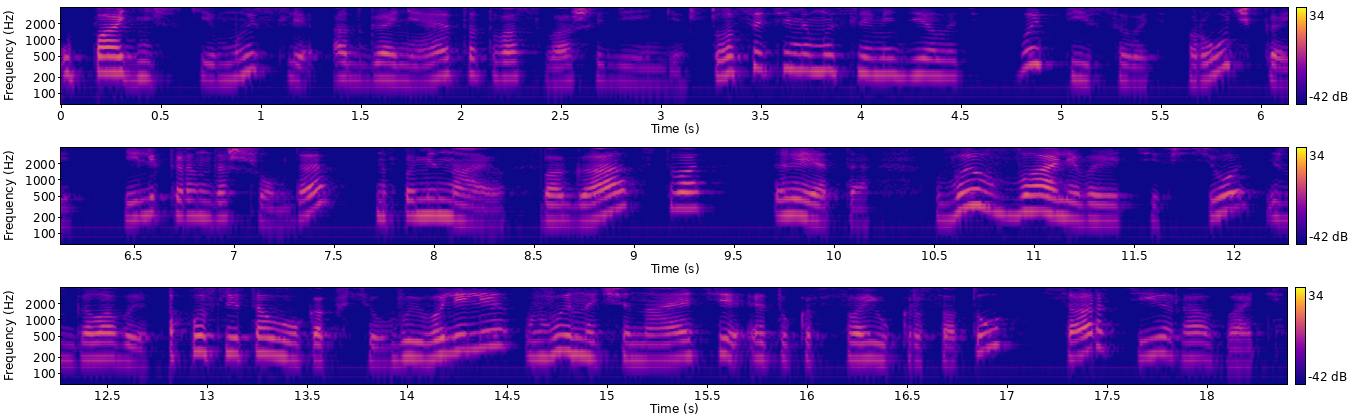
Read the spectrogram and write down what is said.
Упаднические мысли отгоняют от вас ваши деньги. Что с этими мыслями делать? Выписывать ручкой или карандашом, да? Напоминаю, богатство это. Вы вваливаете все из головы. А после того, как все вывалили, вы начинаете эту свою красоту сортировать.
